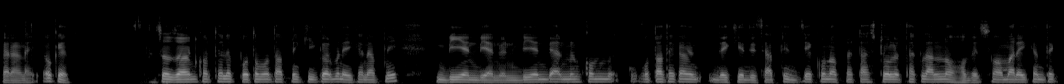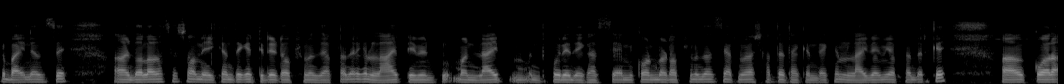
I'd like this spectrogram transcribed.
প্যারা নাই। ওকে সো জয়েন করতে হলে প্রথমত আপনি কি করবেন? এখানে আপনি বিএনবি আনবেন। বিএনবি আনবেন কোন, কোথা থেকে আমি দেখিয়ে দিচ্ছি আপনি যে কোনো আপনার টাচ ডলার থাকলে আনলেও হবে। সো আমার এখান থেকে বাইন্যান্সে ডলার আছে। সো আমি এখান থেকে ট্রেড অপশনে যাই। আপনাদেরকে লাইভ পেমেন্ট মানে লাইভ করে দেখাচ্ছি। আমি কনভার্ট অপশনে যাচ্ছি। আপনারা সাথে থাকেন। দেখেন লাইভ আমি আপনাদেরকে করা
